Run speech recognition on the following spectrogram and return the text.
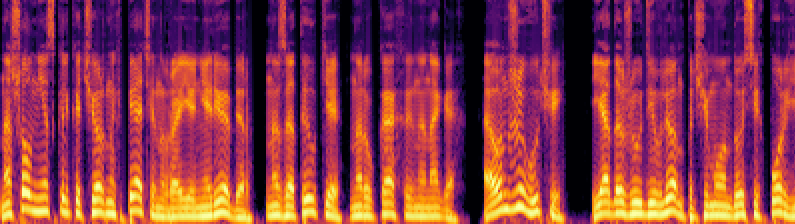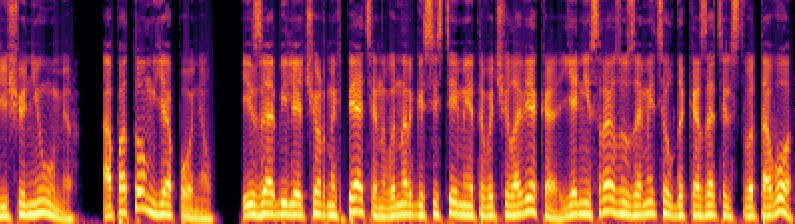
Нашел несколько черных пятен в районе ребер, на затылке, на руках и на ногах. А он живучий. Я даже удивлен, почему он до сих пор еще не умер. А потом я понял. Из-за обилия черных пятен в энергосистеме этого человека я не сразу заметил доказательства того,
